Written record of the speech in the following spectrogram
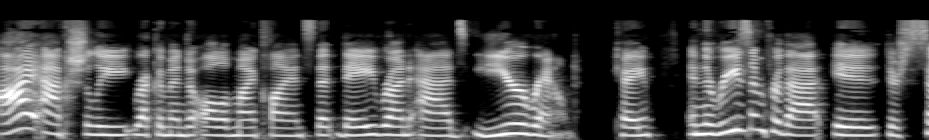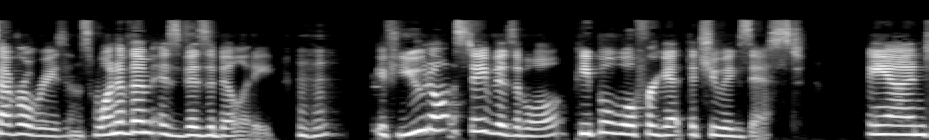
I actually recommend to all of my clients that they run ads year round. Okay. And the reason for that is there's several reasons. One of them is visibility. Mm-hmm. If you don't stay visible, people will forget that you exist. And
